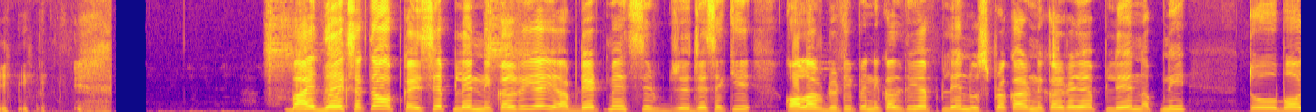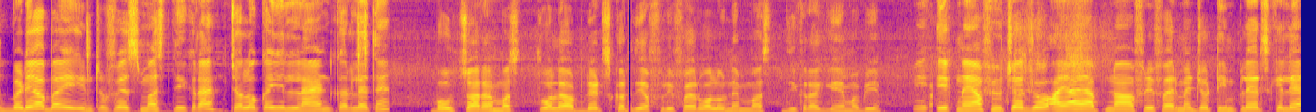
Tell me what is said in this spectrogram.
भाई देख सकते हो आप कैसे प्लेन निकल रही है ये अपडेट में सिर्फ़ जैसे कि कॉल ऑफ़ ड्यूटी पे निकलती है प्लेन उस प्रकार निकल रही है प्लेन अपनी। तो बहुत बढ़िया भाई इंटरफेस मस्त दिख रहा है। चलो कहीं लैंड कर लेते हैं। बहुत सारा मस्त वाले अपडेट्स कर दिया फ्री फायर वालों ने मस्त दिख रहा है गेम अभी। एक नया फ्यूचर जो आया है अपना फ्री फायर में जो टीम प्लेयर्स के लिए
